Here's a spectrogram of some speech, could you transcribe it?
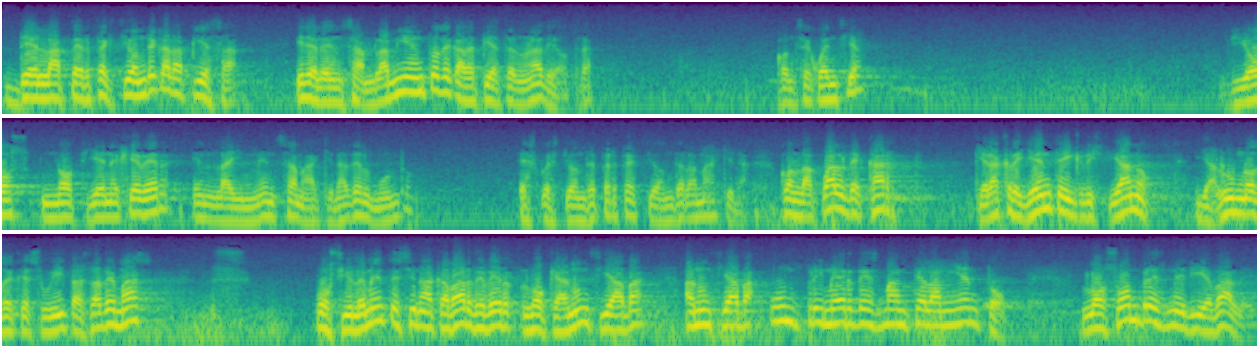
De la perfección de cada pieza y del ensamblamiento de cada pieza en una de otra. consecuencia, Dios no tiene que ver en la inmensa máquina del mundo. Es cuestión de perfección de la máquina. Con la cual Descartes, que era creyente y cristiano y alumno de jesuitas además, posiblemente sin acabar de ver lo que anunciaba, anunciaba un primer desmantelamiento. Los hombres medievales,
